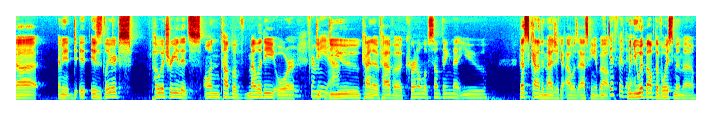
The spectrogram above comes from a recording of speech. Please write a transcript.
uh, I mean, d- is lyrics poetry that's on top of melody, or for do, me, do you kind of have a kernel of something that you? That's kind of the magic I was asking about. When you whip out the voice memo,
